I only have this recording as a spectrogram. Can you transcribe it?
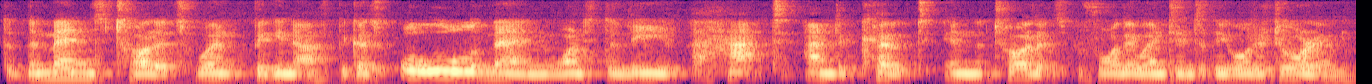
that the men's toilets weren't big enough because all the men wanted to leave a hat and a coat in the toilets before they went into the auditorium.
